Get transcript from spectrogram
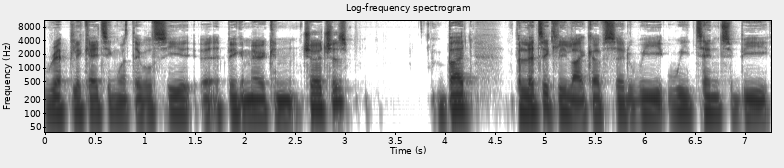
replicating what they will see at big American churches. But politically, like I've said, we we tend to be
